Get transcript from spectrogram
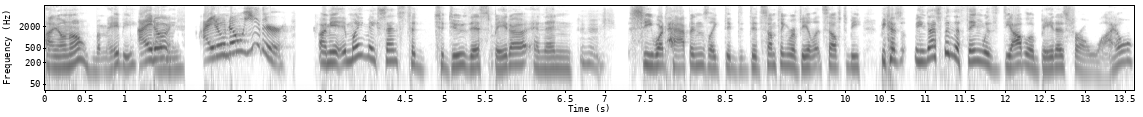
i don't know but maybe I don't- mean, I don't know either. I mean it might make sense to to do this beta and then mm-hmm. See what happens like did did something reveal itself to be because i mean that's been the thing with diablo betas for a while.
